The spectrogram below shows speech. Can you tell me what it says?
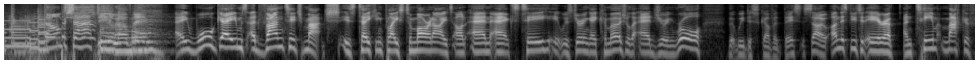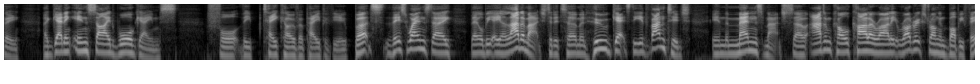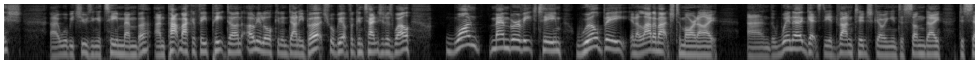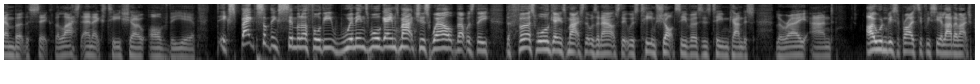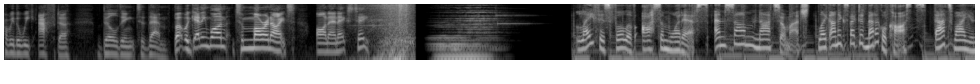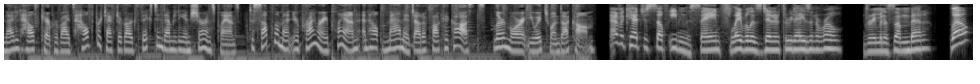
don't be shy. Do you love me? A War Games Advantage match is taking place tomorrow night on NXT. It was during a commercial that aired during Raw that we discovered this. So, Undisputed Era and Team McAfee are getting inside War Games for the TakeOver pay per view. But this Wednesday, there will be a ladder match to determine who gets the advantage in the men's match. So, Adam Cole, Kyle O'Reilly, Roderick Strong, and Bobby Fish uh, will be choosing a team member. And Pat McAfee, Pete Dunne, Oni Lorcan, and Danny Burch will be up for contention as well. One member of each team will be in a ladder match tomorrow night. And the winner gets the advantage going into Sunday, December the 6th, the last NXT show of the year. Expect something similar for the women's War Games match as well. That was the, the first War Games match that was announced. It was Team Shotzi versus Team Candice LeRae. And I wouldn't be surprised if we see a ladder match probably the week after building to them. But we're getting one tomorrow night on NXT. Life is full of awesome what ifs, and some not so much, like unexpected medical costs. That's why United Healthcare provides Health Protector Guard fixed indemnity insurance plans to supplement your primary plan and help manage out of pocket costs. Learn more at uh1.com. Ever catch yourself eating the same flavorless dinner three days in a row? Dreaming of something better? Well,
